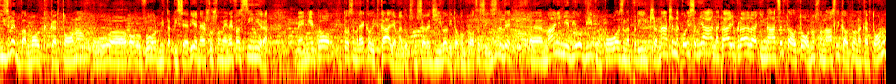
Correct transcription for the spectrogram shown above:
izvedba mog kartona u uh, formi tapiserije nešto što mene fascinira. Meni je to, to sam rekao i tkaljama dok smo sarađivali tokom procesa izrade, e, manje mi je bilo bitno polazna priča, način na koji sam ja na kraju krajeva i nacrtao to, odnosno naslikao to na kartonu,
